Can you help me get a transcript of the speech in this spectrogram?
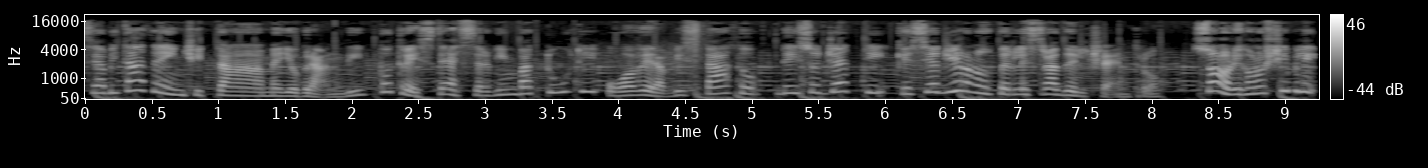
Se abitate in città medio-grandi, potreste esservi imbattuti o aver avvistato dei soggetti che si aggirano per le strade del centro. Sono riconoscibili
